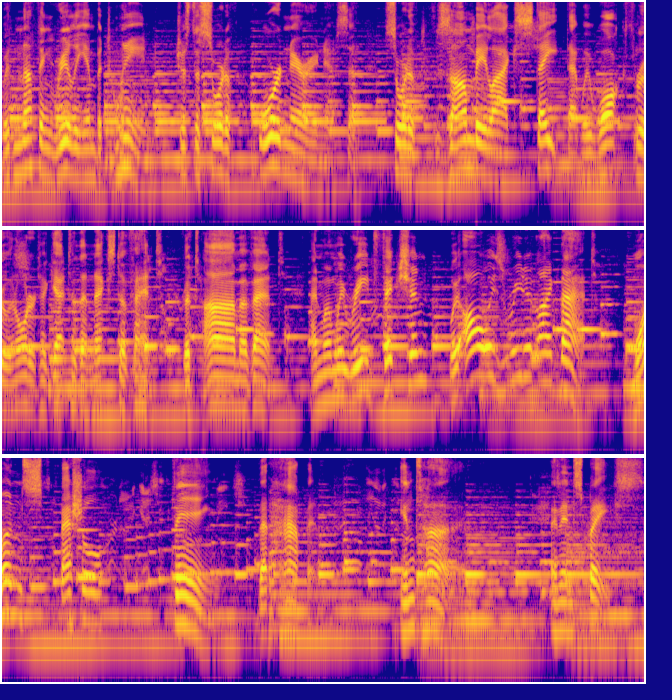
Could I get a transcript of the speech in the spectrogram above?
with nothing really in between, just a sort of ordinariness, a sort of zombie like state that we walk through in order to get to the next event, the time event. And when we read fiction, we always read it like that one special thing that happened in time and in space,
